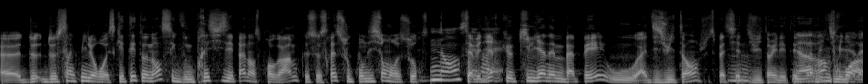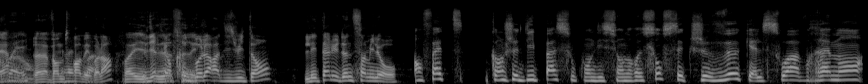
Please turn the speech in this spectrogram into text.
de, de 5 000 euros. Ce qui est étonnant, c'est que vous ne précisez pas dans ce programme que ce serait sous condition de ressources. Non, Ça veut dire que Kylian Mbappé, ou à 18 ans, je ne sais pas si à 18 mm. ans il était multimillionnaire, à 23, mais voilà. ça veut dire qu'un footballeur à 18 ans, l'État lui donne 5 000 euros. En fait, quand je dis pas sous condition de ressources, c'est que je veux qu'elle soit vraiment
